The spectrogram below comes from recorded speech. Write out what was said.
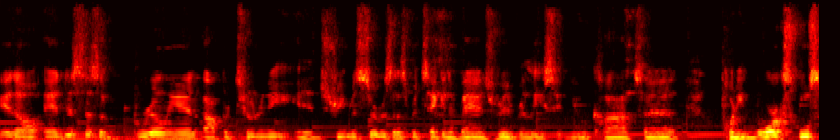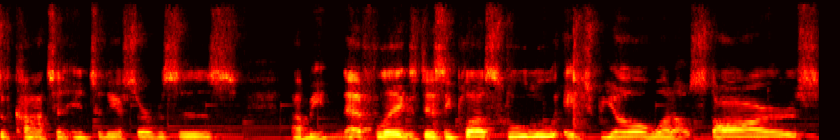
you know, and this is a brilliant opportunity in streaming service that's been taking advantage of it, releasing new content, putting more exclusive content into their services. I mean, Netflix, Disney Plus, Hulu, HBO, what else? Starz,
